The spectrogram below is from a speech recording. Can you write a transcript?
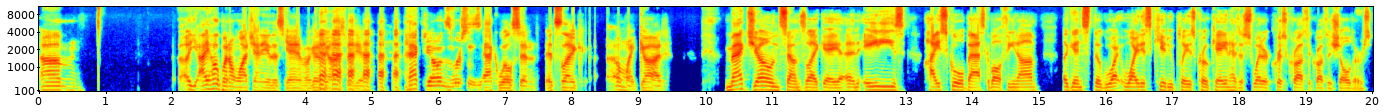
Um, Uh, I hope I don't watch any of this game. I'm gonna be honest with you. Mac Jones versus Zach Wilson. It's like, oh my god. Mac Jones sounds like a an '80s high school basketball phenom against the white, whitest kid who plays croquet and has a sweater crisscrossed across his shoulders.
